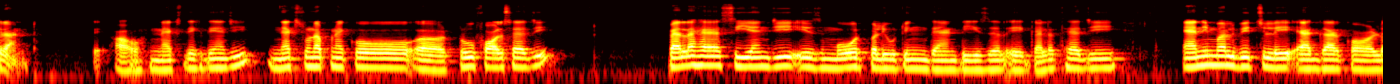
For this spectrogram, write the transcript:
current ਤੇ ਆਓ ਨੈਕਸਟ ਦੇਖਦੇ ਹਾਂ ਜੀ ਨੈਕਸਟ ਹੁਣ ਆਪਣੇ ਕੋ ਟਰੂ ਫਾਲਸ ਹੈ ਜੀ ਪਹਿਲਾ ਹੈ CNG is more polluting than diesel ਇਹ ਗਲਤ ਹੈ ਜੀ ਐਨੀਮਲ ਵਿਚ ਲੇ ਐਗ ਆਰ ਕਾਲਡ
